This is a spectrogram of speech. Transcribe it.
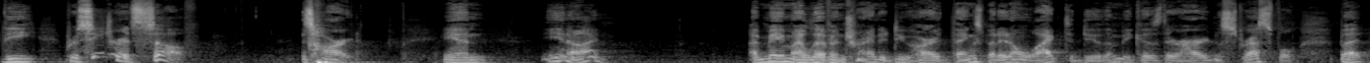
The procedure itself is hard. And, you know, I, I've made my living trying to do hard things, but I don't like to do them because they're hard and stressful. But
